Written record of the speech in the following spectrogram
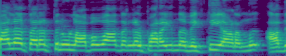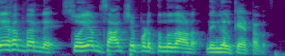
പല തരത്തിലുള്ള അപവാദങ്ങൾ പറയുന്ന വ്യക്തിയാണെന്ന് അദ്ദേഹം തന്നെ സ്വയം സാക്ഷ്യപ്പെടുത്തുന്നതാണ് നിങ്ങൾ കേട്ടത്.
